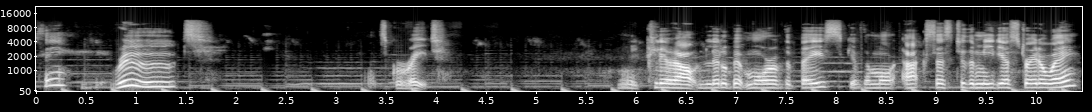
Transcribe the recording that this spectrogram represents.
See? Roots. That's great. Let me clear out a little bit more of the base, give them more access to the media straight away.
